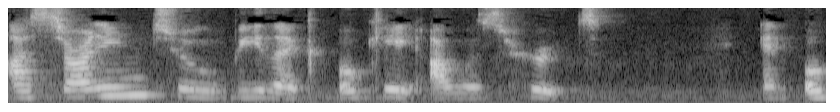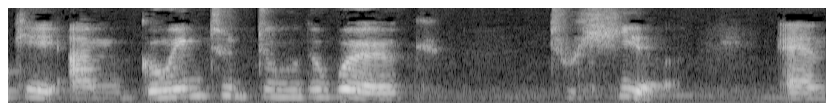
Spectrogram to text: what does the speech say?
are starting to be like, okay, I was hurt, and okay, I'm going to do the work to heal. And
